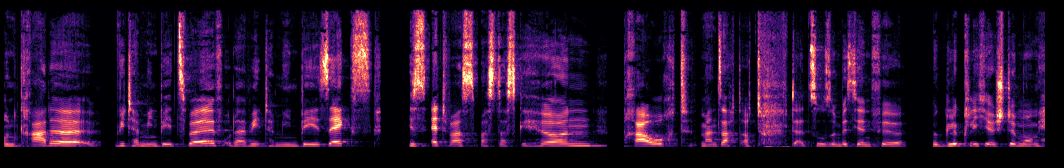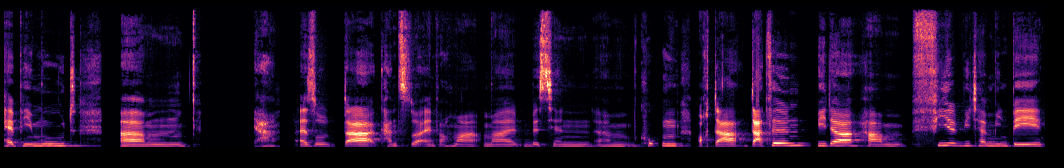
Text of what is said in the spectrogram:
Und gerade Vitamin B12 oder Vitamin B6 ist etwas, was das Gehirn braucht. Man sagt auch dazu so ein bisschen für, für glückliche Stimmung, Happy Mood. Ähm, ja, also da kannst du einfach mal, mal ein bisschen ähm, gucken. Auch da Datteln wieder haben viel Vitamin B.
